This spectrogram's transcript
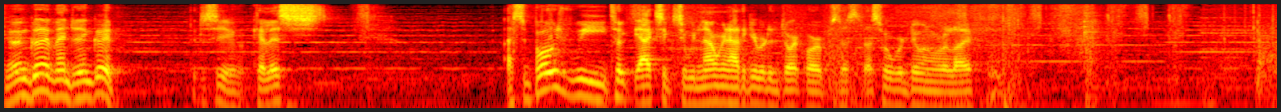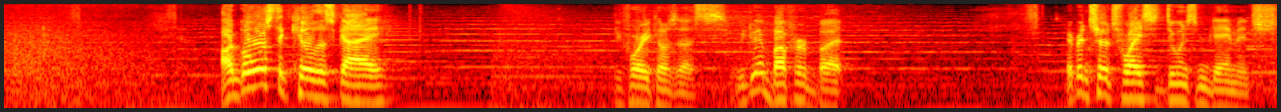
Doing good, man. Doing good. Good to see you. Okay, let's. I suppose we took the Axe Kick, so we now we're gonna have to get rid of the Dark Orbs. That's that's what we're doing in real life. Our goal is to kill this guy before he kills us. We do have buffer, but Rip and Tear twice is doing some damage.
